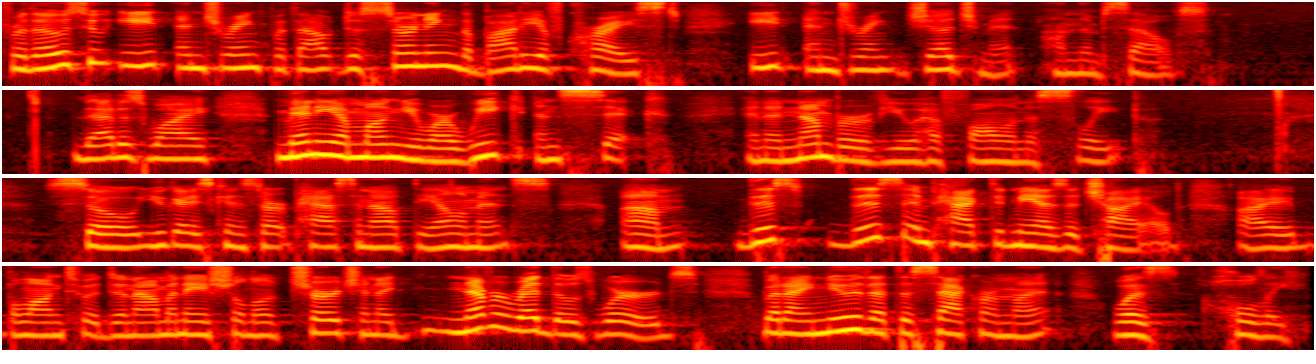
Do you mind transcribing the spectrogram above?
For those who eat and drink without discerning the body of Christ eat and drink judgment on themselves. That is why many among you are weak and sick, and a number of you have fallen asleep. So you guys can start passing out the elements. Um, this this impacted me as a child. I belonged to a denominational church and I never read those words, but I knew that the sacrament was holy.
